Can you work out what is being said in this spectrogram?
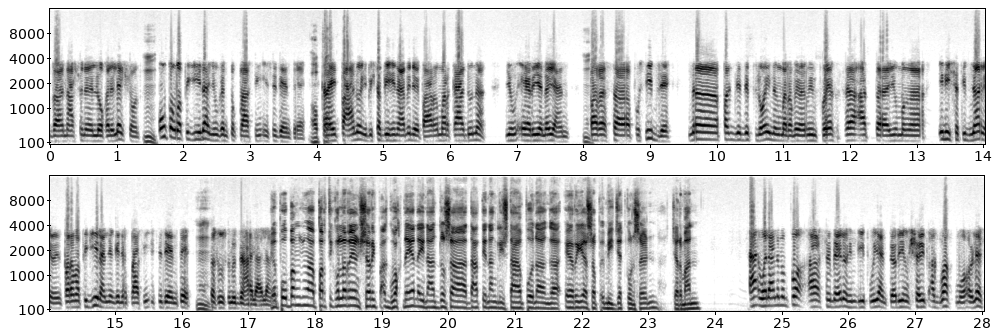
uh, national and local election Mm. upang mapigilan yung ganitong klaseng insidente. Opo. Kahit paano, ibig sabihin namin eh, parang markado na yung area na yan Mm. para sa posible na pagde-deploy ng maraming puwersa at uh, yung mga initiative na yun para mapigilan yung ganyang klaseng insidente Mm. sa susunod na halalan. Yan po bang uh, particular yung Sheriff Agwak na yan ay nandun sa dati ng listahan po ng uh, areas of immediate concern, Chairman? Ah, wala naman po, ah, Sir Melo, hindi po yan. Pero yung Sheriff Agwak, more or less,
